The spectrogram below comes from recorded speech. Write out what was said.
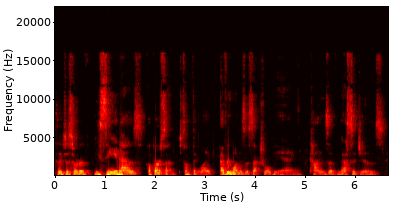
so just sort of be seen as a person, something like everyone is a sexual being kinds of messages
